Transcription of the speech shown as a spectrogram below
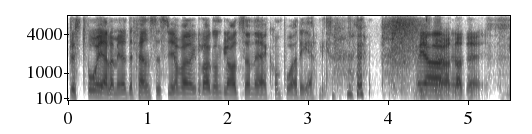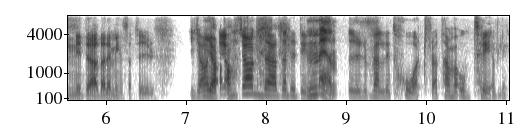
plus två i alla mina defenses så jag var lagom glad sen när jag kom på det. Liksom. ni, dödade, ni dödade min satyr. Jag, ja. jag, jag dödade din men, väldigt hårt för att han var otrevlig.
